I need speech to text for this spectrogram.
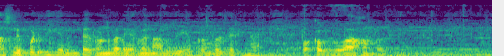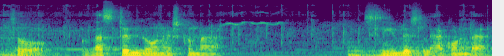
అసలు ఎప్పుడు దిగారంటే రెండు వేల ఇరవై నాలుగు ఏప్రిల్లో జరిగిన ఒక వివాహంలో సో వెస్ట్రన్ గౌన్ వేసుకున్న స్లీవ్లెస్ లేకుండా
